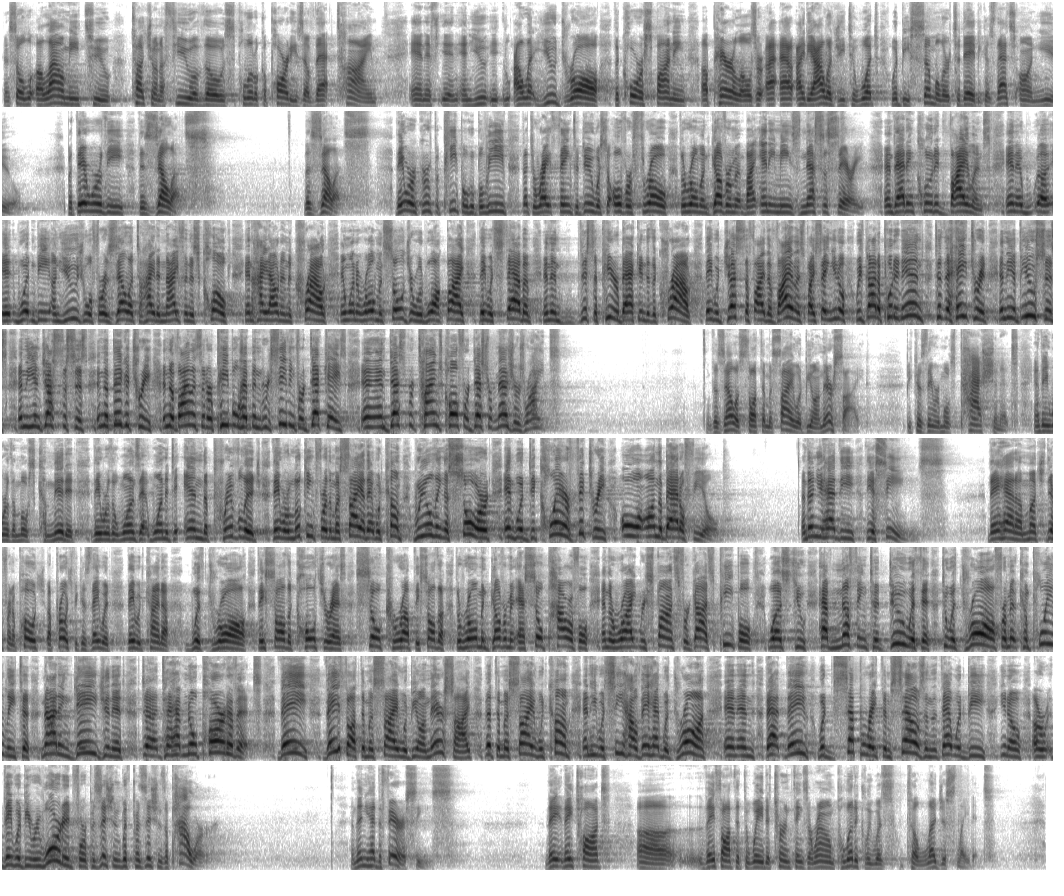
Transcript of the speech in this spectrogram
And so, allow me to touch on a few of those political parties of that time. And, if, and, you, I'll let you draw the corresponding uh, parallels or ideology to what would be similar today because that's on you. But there were the, the zealots. The zealots. They were a group of people who believed that the right thing to do was to overthrow the Roman government by any means necessary. And that included violence. And it, uh, it wouldn't be unusual for a zealot to hide a knife in his cloak and hide out in the crowd. And when a Roman soldier would walk by, they would stab him and then disappear back into the crowd. They would justify the violence by saying, you know, we've got to put an end to the hatred and the abuses and the injustices and the bigotry and the violence that our people have been receiving for decades. And, and desperate times call for desperate measures, right? Right. The zealots thought the Messiah would be on their side because they were most passionate and they were the most committed. They were the ones that wanted to end the privilege. They were looking for the Messiah that would come wielding a sword and would declare victory on the battlefield. And then you had the, the Essenes. They had a much different approach, because they would, they would kind of withdraw. They saw the culture as so corrupt. They saw the, the Roman government as so powerful. And the right response for God's people was to have nothing to do with it, to withdraw from it completely, to not engage in it, to, to have no part of it. They, they thought the Messiah would be on their side, that the Messiah would come and he would see how they had withdrawn and, and that they would separate themselves and that that would be, you know, they would be rewarded for position with positions of power. And then you had the Pharisees. They, they taught uh, they thought that the way to turn things around politically was to legislate it.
